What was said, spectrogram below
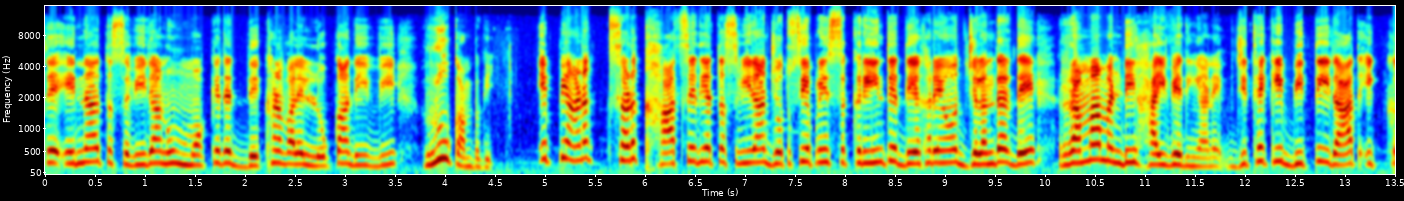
ਤੇ ਇਹਨਾਂ ਤਸਵੀਰਾਂ ਨੂੰ ਮੌਕੇ ਤੇ ਦੇਖਣ ਵਾਲੇ ਲੋਕਾਂ ਦੀ ਵੀ ਰੂਹ ਕੰਬ ਗਈ। ਇਹ ਭਿਆਨਕ ਸੜਕ ਹਾਦਸੇ ਦੀਆਂ ਤਸਵੀਰਾਂ ਜੋ ਤੁਸੀਂ ਆਪਣੀ ਸਕਰੀਨ ਤੇ ਦੇਖ ਰਹੇ ਹੋ ਜਲੰਧਰ ਦੇ ਰਾਮਾ ਮੰਡੀ ਹਾਈਵੇ ਦੀਆਂ ਨੇ, ਜਿੱਥੇ ਕਿ ਬੀਤੀ ਰਾਤ ਇੱਕ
